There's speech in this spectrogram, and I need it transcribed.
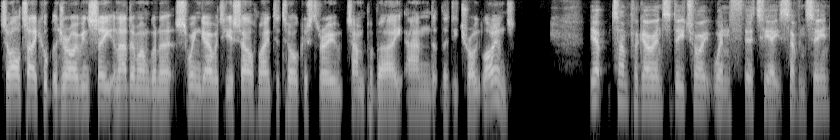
So I'll take up the driving seat. And Adam, I'm going to swing over to yourself, mate, to talk us through Tampa Bay and the Detroit Lions. Yep, Tampa go into Detroit, win 38 17.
